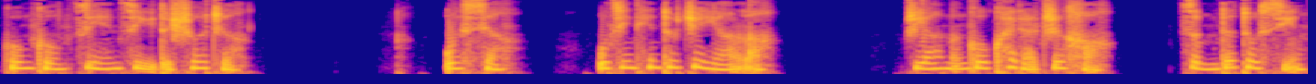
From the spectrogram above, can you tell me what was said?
公公自言自语的说着：“我想，我今天都这样了。”只要能够快点治好，怎么的都行。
